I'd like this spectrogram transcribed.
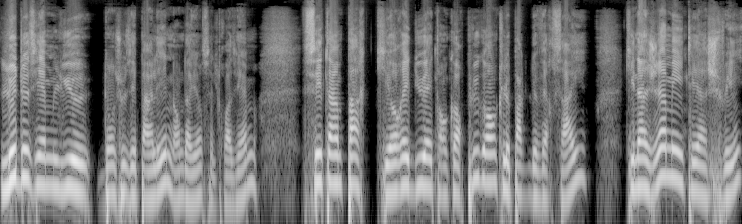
Le deuxième lieu dont je vous ai parlé, non d'ailleurs c'est le troisième, c'est un parc qui aurait dû être encore plus grand que le parc de Versailles, qui n'a jamais été achevé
